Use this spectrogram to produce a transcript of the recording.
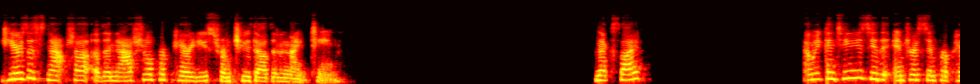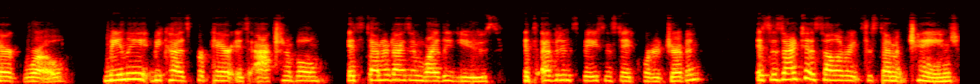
Here's a snapshot of the national PRAPARE use from 2019. Next slide. And we continue to see the interest in PRAPARE grow, mainly because PRAPARE is actionable, it's standardized and widely used, it's evidence-based and stakeholder driven, it's designed to accelerate systemic change,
